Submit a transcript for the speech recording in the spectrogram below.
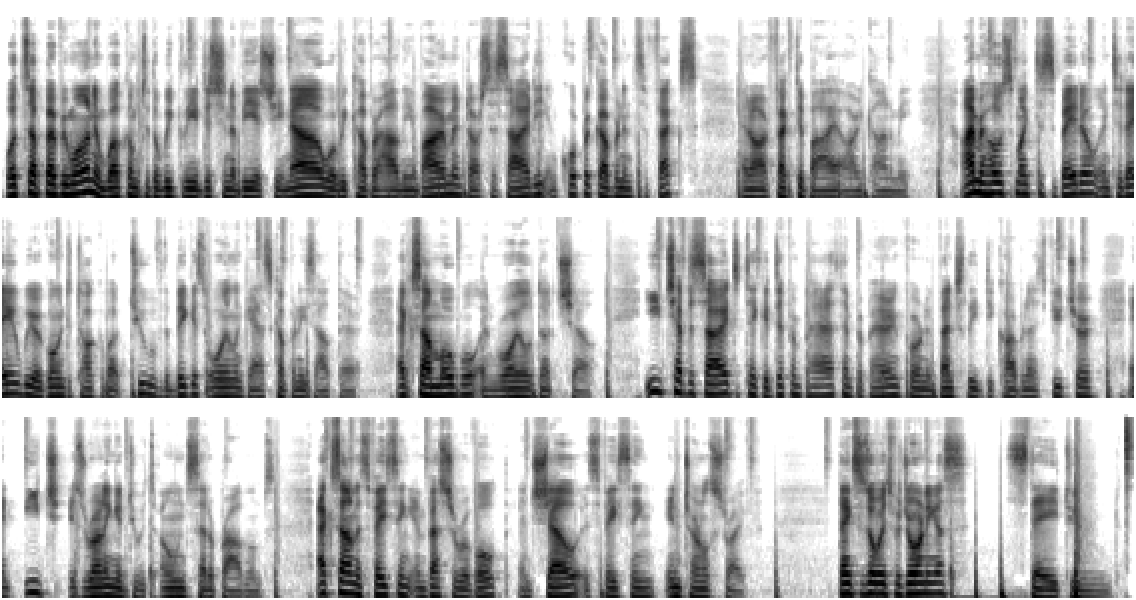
What's up, everyone, and welcome to the weekly edition of ESG Now, where we cover how the environment, our society, and corporate governance affects and are affected by our economy. I'm your host, Mike Disabato, and today we are going to talk about two of the biggest oil and gas companies out there ExxonMobil and Royal Dutch Shell. Each have decided to take a different path in preparing for an eventually decarbonized future, and each is running into its own set of problems. Exxon is facing investor revolt, and Shell is facing internal strife. Thanks as always for joining us. Stay tuned.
